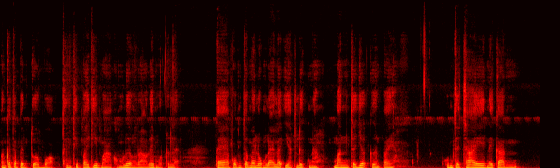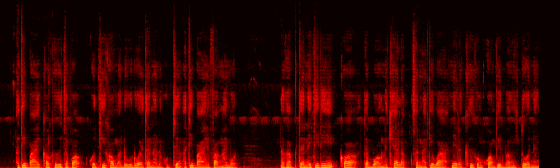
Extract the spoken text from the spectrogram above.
มันก็จะเป็นตัวบอกถึงที่ไปที่มาของเรื่องราวได้หมดนั่นแหละ แต่ผมจะไม่ลงรายละเอียดลึกนะมันจะเยอะเกินไป ผมจะใช้ในการอธิบายก็คือเฉพาะคนที่เข้ามาดูด้วยเท่านั้นผมจึงอธิบายให้ฟังให้หมดนะครับ แต่ในที่นี้ก็จะบอกในแค่ลักษณะที่ว่านี่แหละคือของความผิดหวังอีกตัวหนึ่ง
